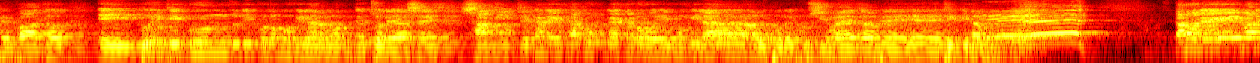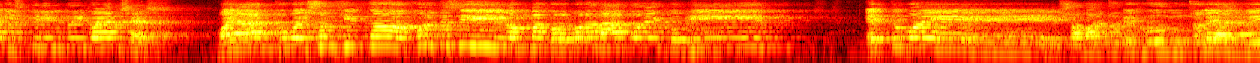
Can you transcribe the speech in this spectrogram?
হেফাজত। এই দুইটি গুণ যদি কোনো মহিলার মধ্যে চলে আসে স্বামী যেখানে থাকুক না কেন ওই মহিলার উপরে খুশি হয়ে যাবে। ঠিক কিনা তাহলে এবার স্ত্রীর দুই বয়ান শেষ। বয়ান খুবই সংক্ষিপ্ত করতেছি লম্বা করব না, রাত অনেক গভীর। একটু পরে সবার চোখে ঘুম চলে আসবে।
